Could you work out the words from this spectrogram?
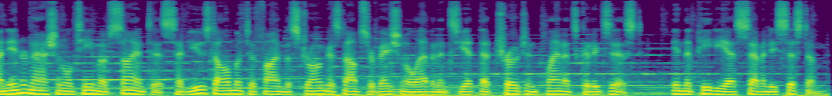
an international team of scientists have used ALMA to find the strongest observational evidence yet that Trojan planets could exist, in the PDS 70 system.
